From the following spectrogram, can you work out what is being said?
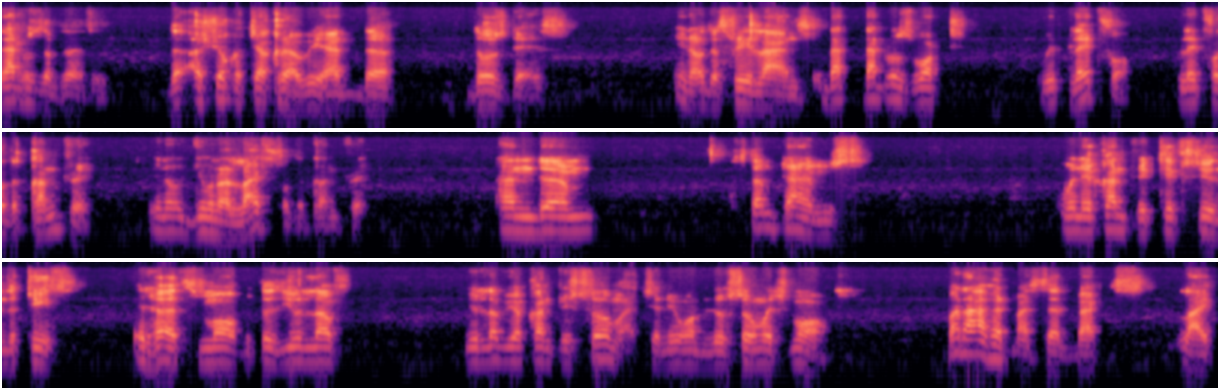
That was the, the, the Ashoka Chakra we had those days. You know, the three lions. That, that was what we played for played for the country, you know, given our life for the country. And um, sometimes when your country kicks you in the teeth, it hurts more because you love you love your country so much and you want to do so much more. But I've had my setbacks like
